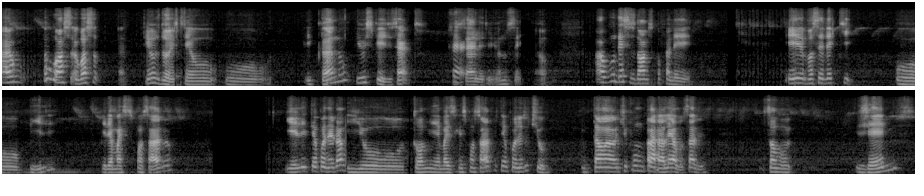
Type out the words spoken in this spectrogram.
Ah, eu, eu gosto, eu gosto. Tem os dois, tem o, o Icano e o Speed, certo? O Certo. Celery, eu não sei. Eu- algum desses nomes que eu falei. E você vê que o Billy, ele é mais responsável. E ele tem o poder da. E o Tommy é mais responsável e tem o poder do tio. Então é tipo um paralelo, sabe? São gêmeos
